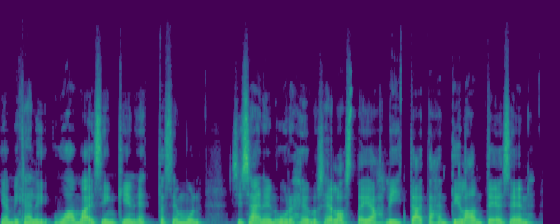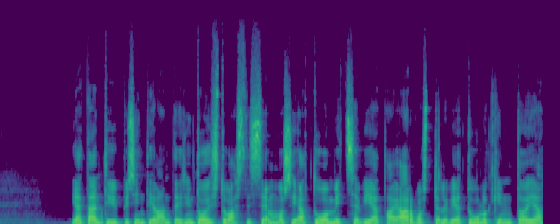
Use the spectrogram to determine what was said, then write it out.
Ja mikäli huomaisinkin, että se mun sisäinen urheiluselostaja liittää tähän tilanteeseen ja tämän tyyppisiin tilanteisiin toistuvasti semmoisia tuomitsevia tai arvostelevia tulkintoja,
